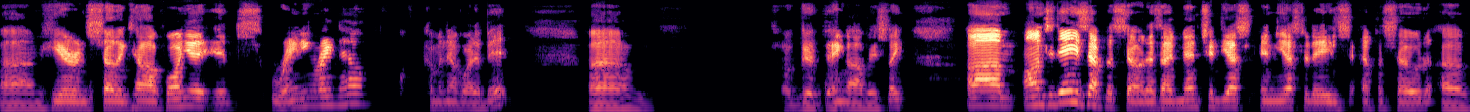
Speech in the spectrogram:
Um, here in Southern California, it's raining right now, coming down quite a bit. Um, so, good thing, obviously. Um, on today's episode, as I mentioned yes in yesterday's episode of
